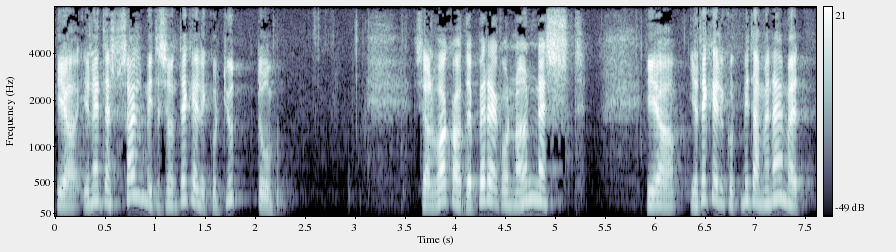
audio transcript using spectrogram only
ja, ja nendes psalmides on tegelikult juttu seal vagade perekonna õnnest ja, ja tegelikult, mida me näeme, et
